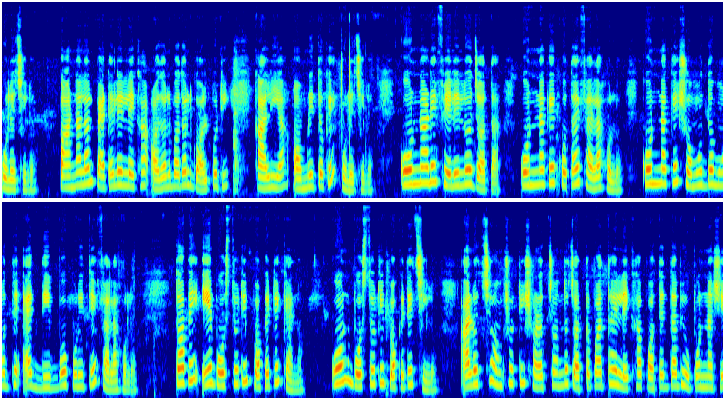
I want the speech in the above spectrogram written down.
বলেছিল? পান্নালাল প্যাটেলের লেখা অদল বদল গল্পটি কালিয়া অমৃতকে বলেছিল। কন্যারে ফেলিল যতা কন্যাকে কোথায় ফেলা হলো? কন্যাকে সমুদ্র মধ্যে এক দিব্য পুরীতে ফেলা হলো। তবে এ বস্তুটি পকেটে কেন? কোন বস্তুটি পকেটে ছিল? আলোচ্য অংশটি শরৎচন্দ্র চট্টোপাধ্যায়ের লেখা পথের দাবি উপন্যাসে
